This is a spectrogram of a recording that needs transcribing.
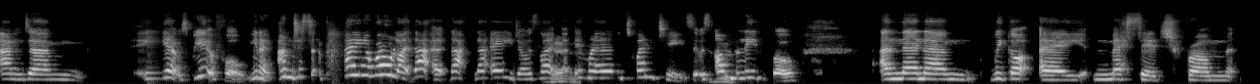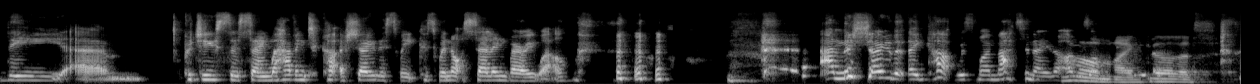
and um, yeah, it was beautiful, you know, and just playing a role like that at that that age, I was like yeah. in my early twenties, it was mm-hmm. unbelievable. And then um, we got a message from the um, producers saying we're having to cut a show this week because we're not selling very well. and the show that they cut was my matinee that I was oh on. Oh my god.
